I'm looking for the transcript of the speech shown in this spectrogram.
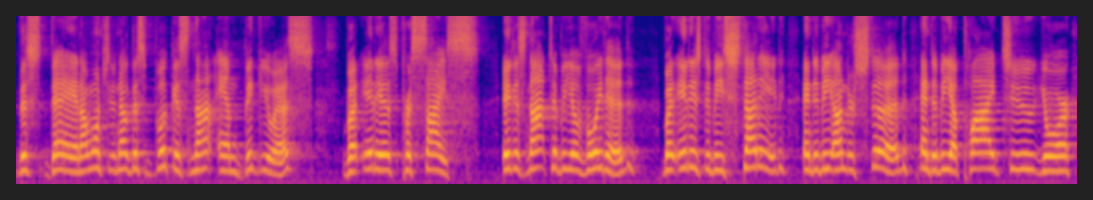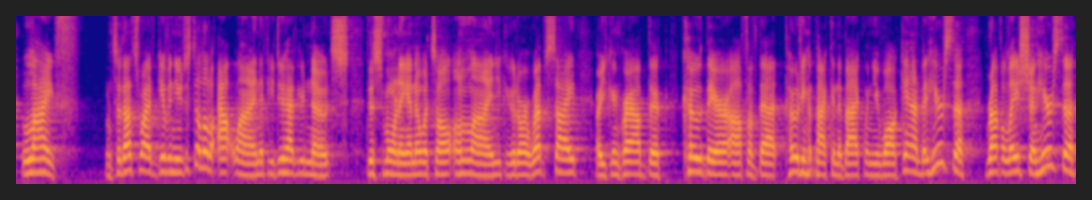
this day, and I want you to know this book is not ambiguous, but it is precise. It is not to be avoided, but it is to be studied and to be understood and to be applied to your life. And so that's why I've given you just a little outline. If you do have your notes this morning, I know it's all online. You can go to our website or you can grab the code there off of that podium back in the back when you walk in. But here's the revelation. Here's the,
